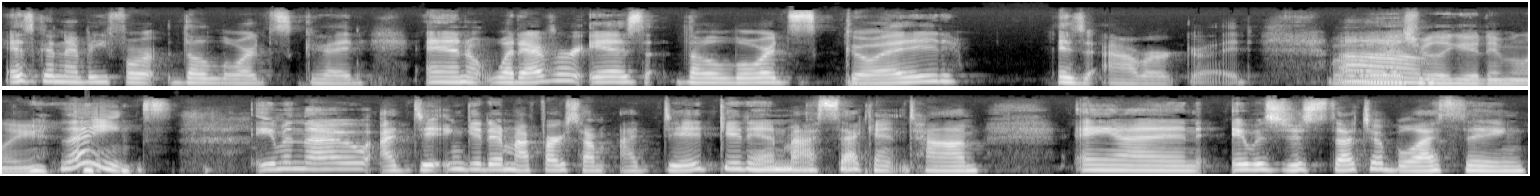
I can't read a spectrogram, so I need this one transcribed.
It's going to be for the Lord's good. And whatever is the Lord's good, is our good. Wow, that's really um, good, Emily. thanks. Even though I didn't get in my first time, I did get in my second time. And it was just such a blessing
